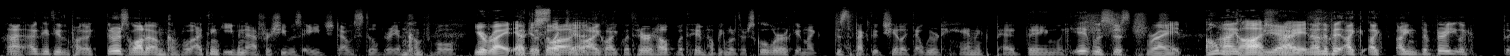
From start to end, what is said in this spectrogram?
Huh. I, I get to the point. Like, there's a lot of uncomfortable. I think even after she was aged, I was still very uncomfortable. You're right. I Like, just with like, like, yeah. like like with her help, with him helping her with her schoolwork, and like just the fact that she had like that weird hammock bed thing. Like it was just. right. Oh my I- gosh, yeah, right. None of it. Like like I mean the very like I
